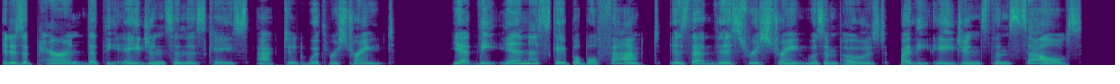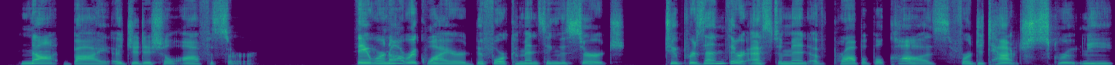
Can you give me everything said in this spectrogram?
It is apparent that the agents in this case acted with restraint. Yet the inescapable fact is that this restraint was imposed by the agents themselves, not by a judicial officer. They were not required, before commencing the search, to present their estimate of probable cause for detached scrutiny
